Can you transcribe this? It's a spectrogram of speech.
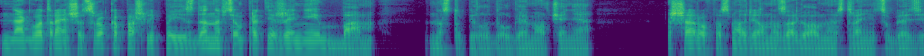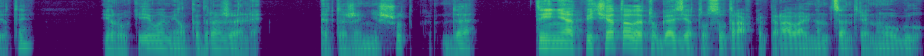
На год раньше срока пошли поезда на всем протяжении БАМ. Наступило долгое молчание. Шаров посмотрел на заглавную страницу газеты, и руки его мелко дрожали. Это же не шутка, да? Ты не отпечатал эту газету с утра в копировальном центре на углу?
